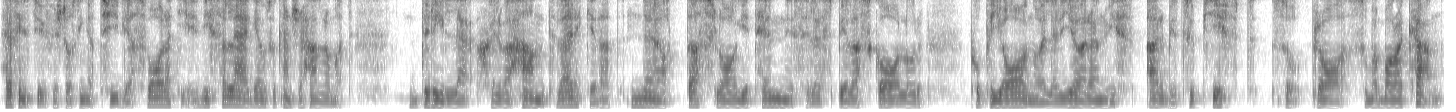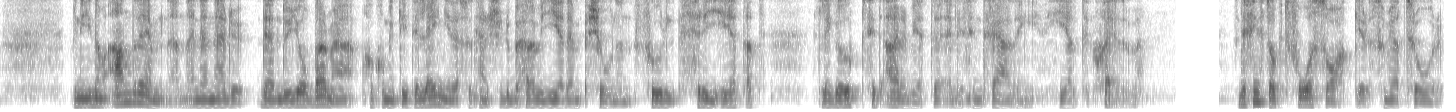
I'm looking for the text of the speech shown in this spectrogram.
Här finns det ju förstås inga tydliga svar att ge. I vissa lägen så kanske det handlar om att drilla själva hantverket, att nöta slag i tennis eller spela skalor på piano eller göra en viss arbetsuppgift så bra som man bara kan. Men inom andra ämnen eller när du, den du jobbar med har kommit lite längre så kanske du behöver ge den personen full frihet att lägga upp sitt arbete eller sin träning helt själv. Det finns dock två saker som jag tror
